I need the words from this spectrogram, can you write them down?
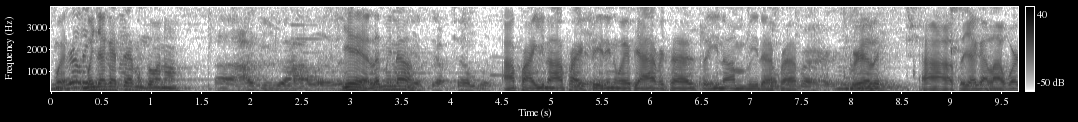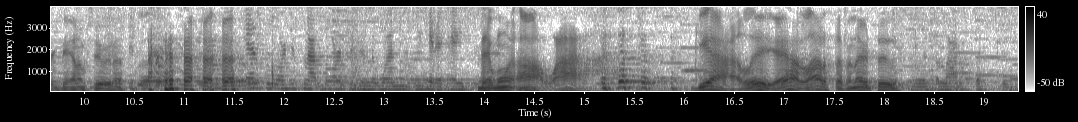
When, really when y'all got that one going on? Uh, I'll give you a holler. Yeah, you let me know. In September. I'll probably, you know, I'll probably see it anyway if y'all advertise. So you know, I'm gonna be there I'm probably. prepared. Really? Ah, so y'all got a lot of work then. I'm sure. That's, As large, if not larger than the one we had at April. that one. Oh wow. Golly, they had a lot of stuff in there too. Well, it's a lot of stuff. This.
